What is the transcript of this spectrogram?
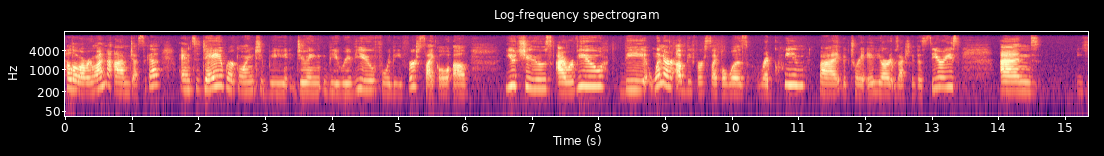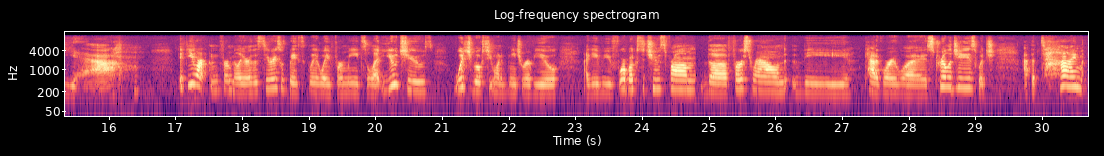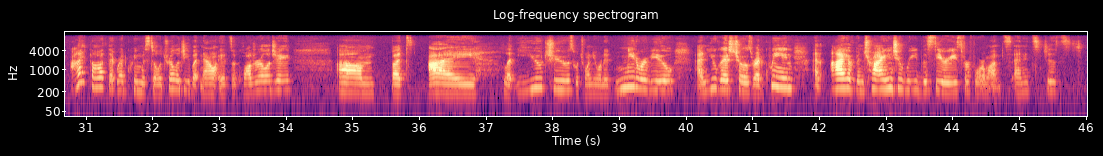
Hello everyone, I'm Jessica, and today we're going to be doing the review for the first cycle of You Choose, I Review. The winner of the first cycle was Red Queen by Victoria Aveyard. It was actually the series, and yeah. If you are unfamiliar, the series was basically a way for me to let you choose which books you wanted me to review. I gave you four books to choose from. The first round, the category was trilogies, which at the time I thought that Red Queen was still a trilogy, but now it's a quadrilogy. Um, but I let you choose which one you wanted me to review, and you guys chose Red Queen, and I have been trying to read the series for four months, and it's just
